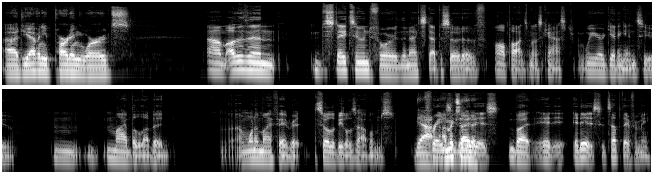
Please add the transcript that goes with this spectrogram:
Uh, do you have any parting words? Um, other than stay tuned for the next episode of All Pods Must Cast, we are getting into mm, my beloved, uh, one of my favorite solo Beatles albums. Yeah, Crazy I'm excited. it is, but it, it it is. It's up there for me.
